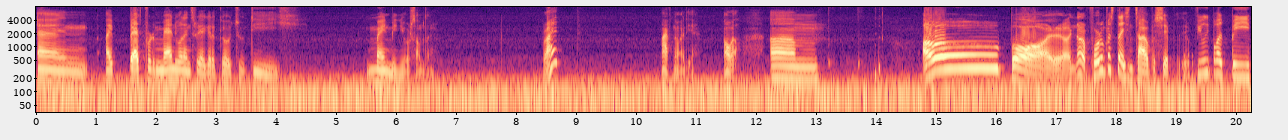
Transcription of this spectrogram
And I bet for the manual entry, I gotta go to the main menu or something. Right? I have no idea. Oh well. Um. Oh boy, another foreign infestation type of a ship. Fuel pod B,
